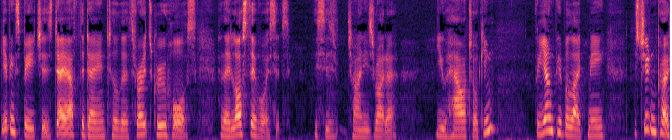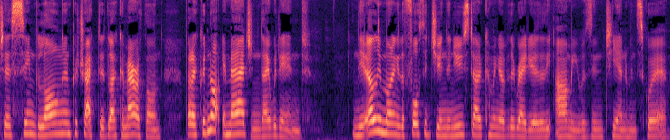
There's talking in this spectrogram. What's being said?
giving speeches day after day until their throats grew hoarse and they lost their voices. This is Chinese writer Yu Hua talking. For young people like me, the student protests seemed long and protracted like a marathon, but I could not imagine they would end. In the early morning of the 4th of June, the news started coming over the radio that the army was in Tiananmen Square.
